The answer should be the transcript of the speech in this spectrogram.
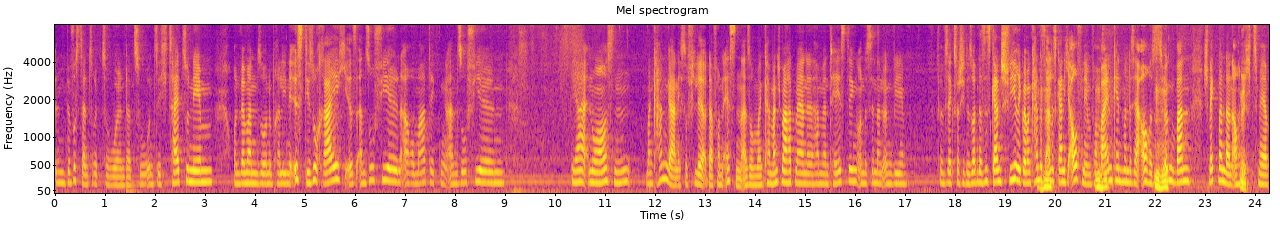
ein Bewusstsein zurückzuholen dazu und sich Zeit zu nehmen. Und wenn man so eine Praline isst, die so reich ist an so vielen Aromatiken, an so vielen ja, Nuancen, man kann gar nicht so viele davon essen. Also man kann, manchmal hat man eine, haben wir ein Tasting und es sind dann irgendwie fünf, sechs verschiedene Sorten. Das ist ganz schwierig, weil man kann das Mhm. alles gar nicht aufnehmen. Vom Wein kennt man das ja auch. Ist irgendwann schmeckt man dann auch Nee. nichts mehr.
